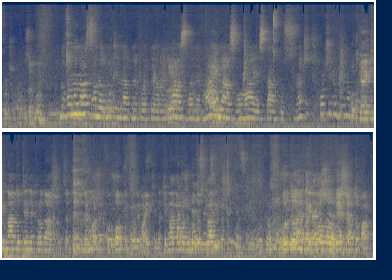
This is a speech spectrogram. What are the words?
Прошу. Закон. Ну воно назване однокімнатною квартирою, Так. назване, має Але- назву, має статус. Значить, хоче людина От купити. кімнату ти не продаш, це не може, колготнику немає кімнати. Кімната може бути в складі. Гуртожитки коло вище автопарку.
